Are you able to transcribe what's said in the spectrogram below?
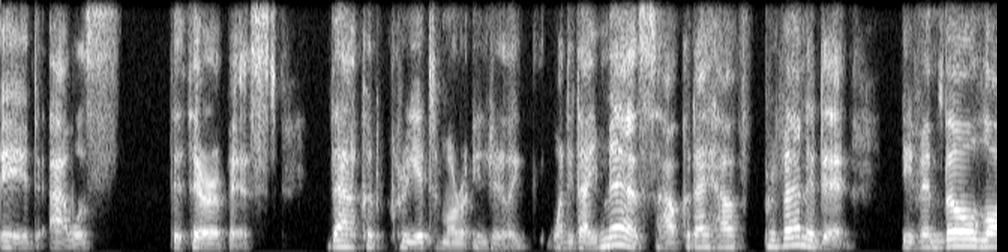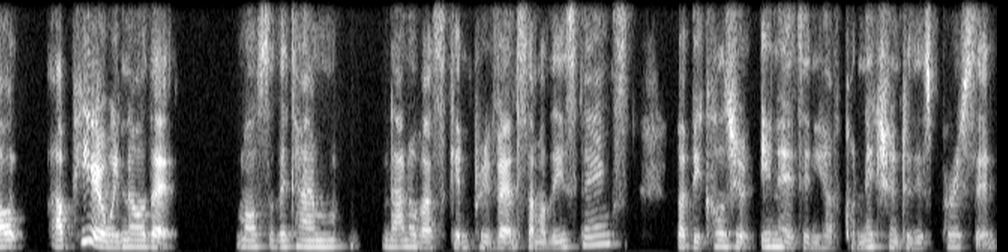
and I was the therapist, that could create moral injury. Like, what did I miss? How could I have prevented it? Even though law up here, we know that most of the time, none of us can prevent some of these things, but because you're in it and you have connection to this person,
